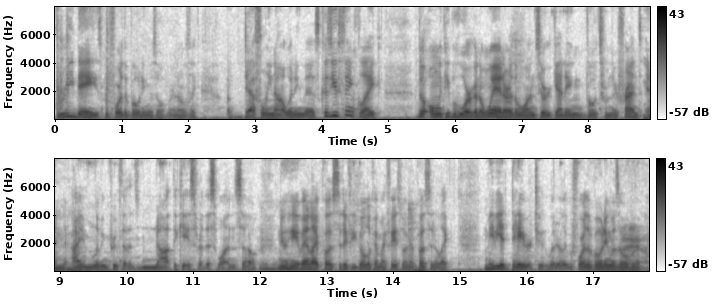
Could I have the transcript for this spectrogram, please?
three days before the voting was over, and I was like, "I'm definitely not winning this," because you think like the only people who are going to win are the ones who are getting votes from their friends, and mm-hmm. I am living proof that that's not the case for this one. So mm-hmm. New Haven, I posted. If you go look at my Facebook, I mm. posted it like maybe a day or two, literally before the voting was over.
